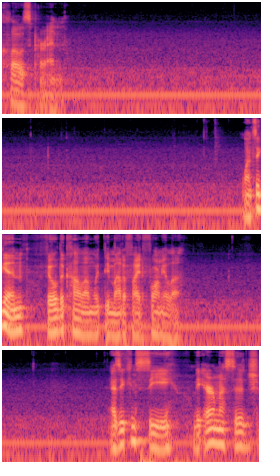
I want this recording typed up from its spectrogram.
close paren. Once again, fill the column with the modified formula. As you can see, the error message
